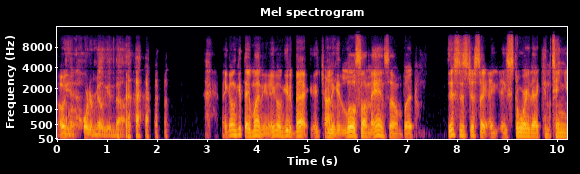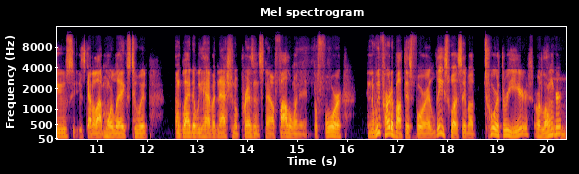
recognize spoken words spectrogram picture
Oh of a quarter million dollars. they gonna get their money. They gonna get it back. They're trying Mm. to get a little something and some, but this is just a, a, a story that continues. It's got a lot more legs to it. I'm glad that we have a national presence now following it. Before, and we've heard about this for at least what say about two or three years or longer. Mhm.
